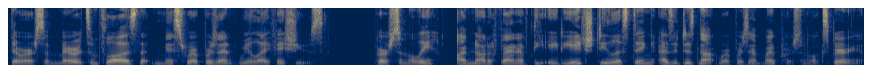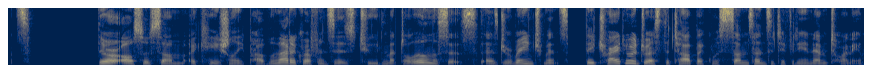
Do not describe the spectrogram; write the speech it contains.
there are some merits and flaws that misrepresent real life issues. Personally, I'm not a fan of the ADHD listing as it does not represent my personal experience. There are also some occasionally problematic references to mental illnesses as derangements. They try to address the topic with some sensitivity in M20,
